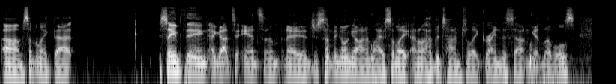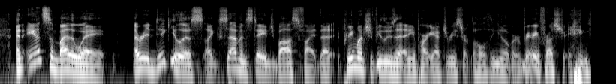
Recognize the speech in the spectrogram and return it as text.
um, something like that same thing. I got to Ansem and I had just something going on in life, so I'm like, I don't have the time to like grind this out and get levels. And Ansem, by the way, a ridiculous like seven stage boss fight that pretty much if you lose at any part, you have to restart the whole thing over. Very frustrating.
